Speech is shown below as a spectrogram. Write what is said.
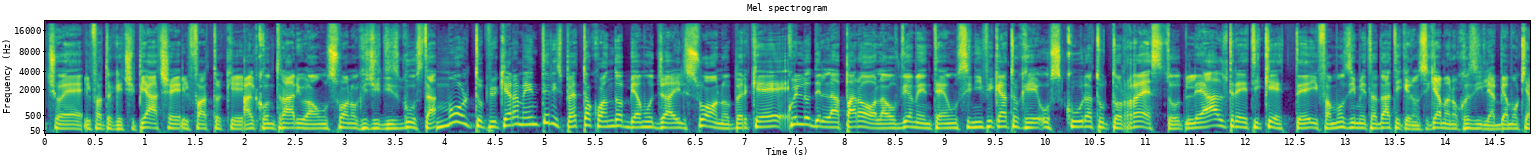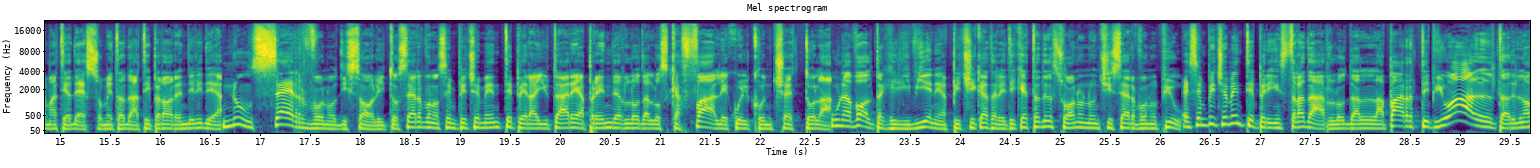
cioè il fatto che ci piace, il fatto che al contrario ha un suono che ci disgusta, molto più chiaramente rispetto a quando abbiamo già il suono, perché quello della parola ovviamente è un significato che oscura tutto il resto. Le altre etichette, i famosi metadati che non si chiamano così, li abbiamo chiamati adesso metadati, però rende l'idea, non servono di solito, servono semplicemente per aiutare a prenderlo dallo scaffale quel concetto là. Una volta che gli viene appiccicata l'etichetta del suono non ci servono più, è semplicemente per instradarlo dalla parte più alta del nostro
